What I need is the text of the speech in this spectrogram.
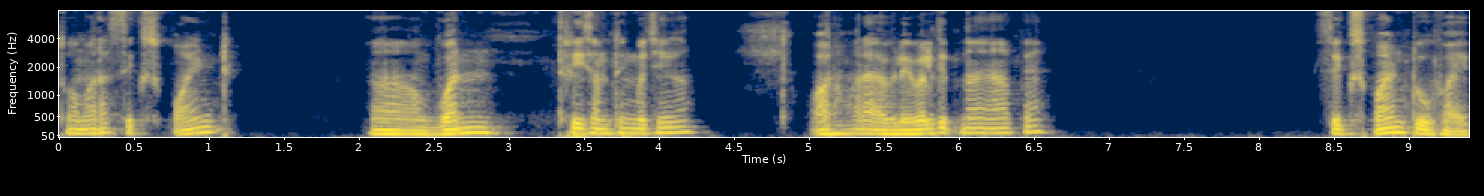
तो हमारा six point one three something बचेगा। और हमारा अवेलेबल कितना है यहाँ पे? सिक्स पॉइंट टू फाइव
